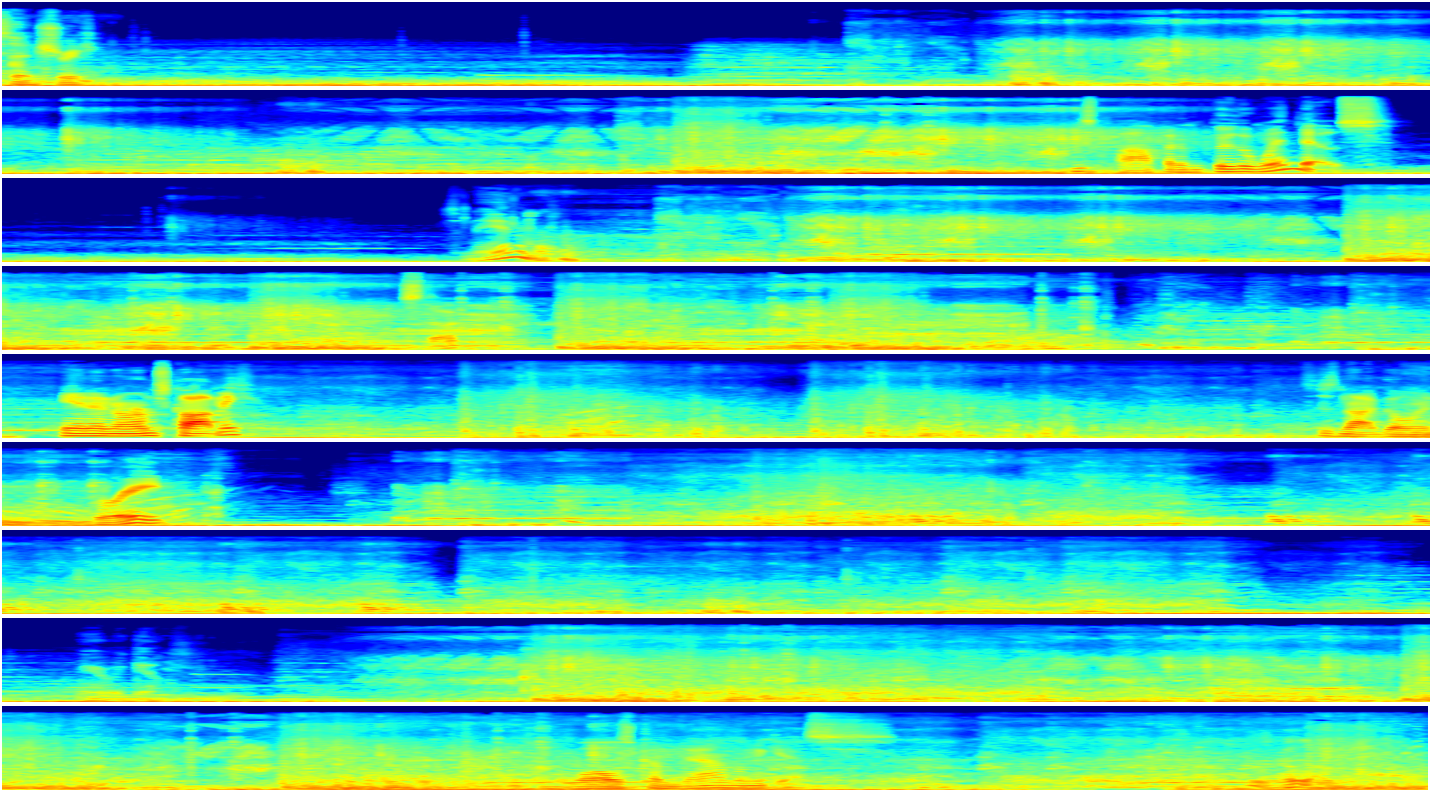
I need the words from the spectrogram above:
sentry. He's popping them through the windows. It's an animal. Stuck. Hand an arms caught me. Is not going great. There we go. The walls come down, let me guess. Ooh, hello.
